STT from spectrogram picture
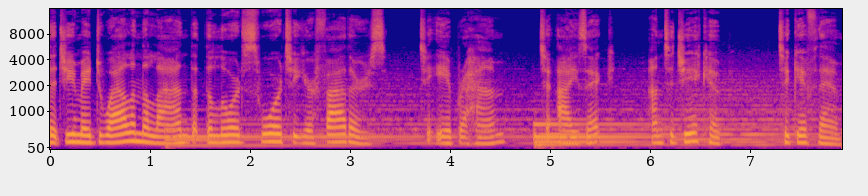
that you may dwell in the land that the Lord swore to your fathers, to Abraham, to Isaac, and to Jacob, to give them.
